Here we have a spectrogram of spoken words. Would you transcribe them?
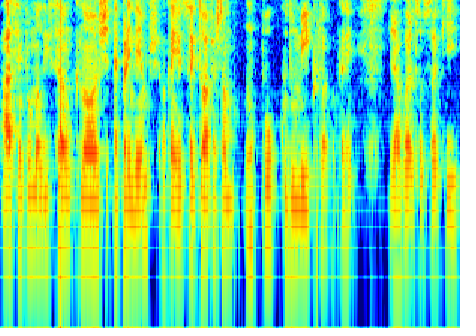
há sempre uma lição que nós aprendemos, ok? Eu sei que estou a afastar um, pouco do micro, ok? Já agora estou só aqui,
